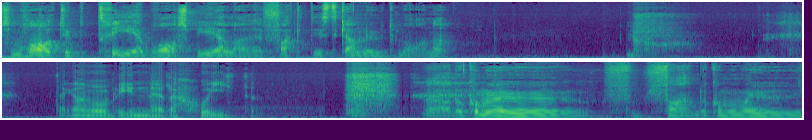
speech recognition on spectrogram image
som har typ tre bra spelare faktiskt kan utmana. Tänk om de går och vinner hela skiten. Ja, då kommer jag ju... Fan, då kommer man ju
